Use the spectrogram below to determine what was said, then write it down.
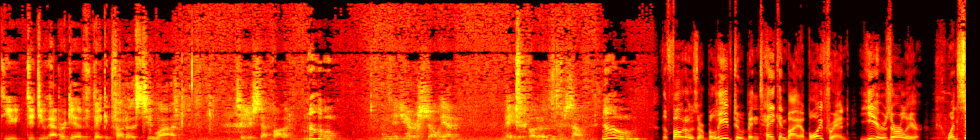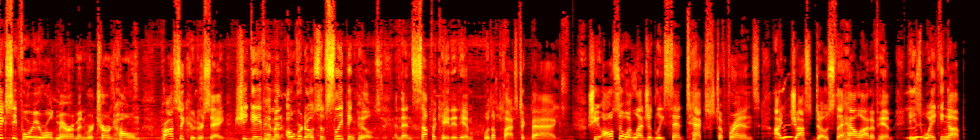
Do you did you ever give naked photos to uh, to your stepfather? No. I mean, did you ever show him naked photos of yourself? No. The photos are believed to have been taken by a boyfriend years earlier. When 64 year old Merriman returned home, prosecutors say she gave him an overdose of sleeping pills and then suffocated him with a plastic bag. She also allegedly sent texts to friends. I mm-hmm. just dosed the hell out of him. He's mm-hmm. waking up.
